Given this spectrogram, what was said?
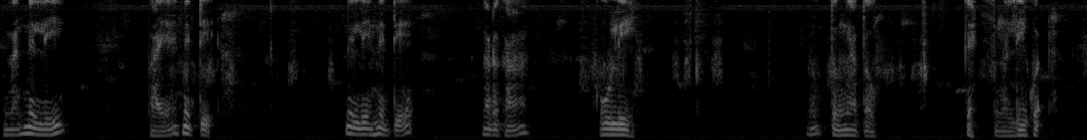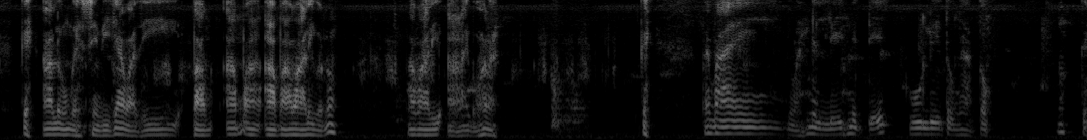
ဒီမှာနှစ်လေးပါရဲ့နှစ်တစ်နှစ်လေးနှစ်တစ်နောက်တစ်ခါကိုလေးနော်တုံညတုံကဲဒီမှာလေးခွက်ကဲအားလုံးပဲစင်ပြကြပါစီပါအားပါအားပါပါလေးပေါ့နော်ပါပါလေးအားလိုက်ပေါ့ဟုတ်လားဘိုင်ဘိုင်ဒီမှာနှစ်လေးနှစ်တည်းကိုလေးတုံညာတုံ နော်ကဲ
